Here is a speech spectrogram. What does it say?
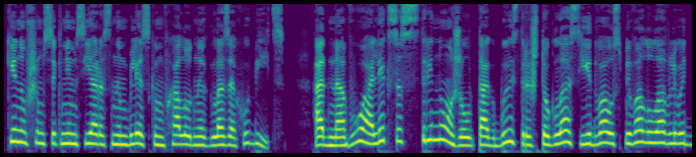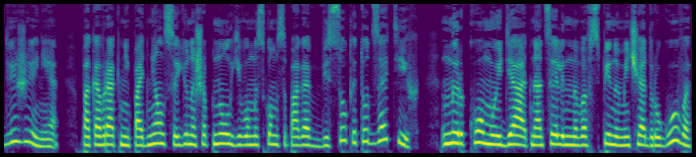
кинувшимся к ним с яростным блеском в холодных глазах убийц. Одного Алексас стреножил так быстро, что глаз едва успевал улавливать движение. Пока враг не поднялся, юноша пнул его мыском сапога в висок, и тот затих. Нырком уйдя от нацеленного в спину меча другого,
